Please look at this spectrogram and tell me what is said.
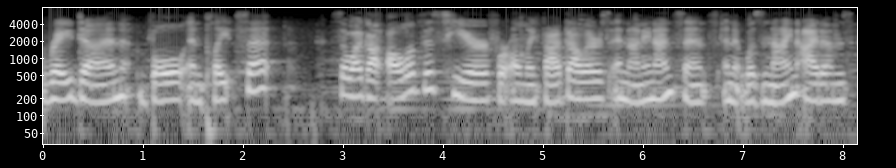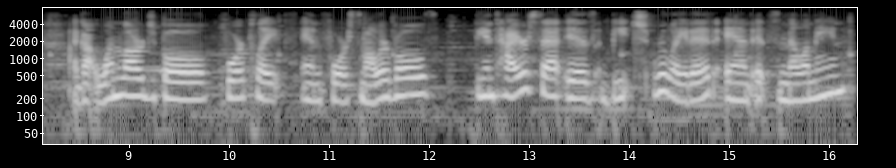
Rae Dunn bowl and plate set. So I got all of this here for only $5.99 and it was nine items. I got one large bowl, four plates, and four smaller bowls. The entire set is beach related and it's melamine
